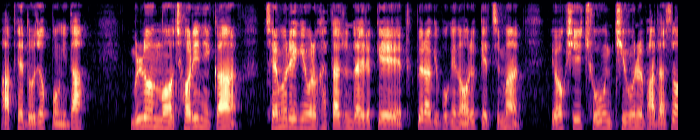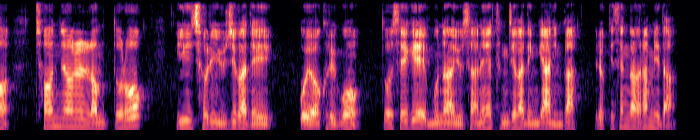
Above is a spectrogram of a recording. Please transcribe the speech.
앞에 노적봉이다. 물론 뭐 절이니까 재물의 기운을 갖다 준다 이렇게 특별하게 보기는 어렵겠지만 역시 좋은 기운을 받아서 천년을 넘도록 이 절이 유지가 되고요. 그리고 또 세계 문화유산에 등재가 된 게 아닌가 이렇게 생각을 합니다.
